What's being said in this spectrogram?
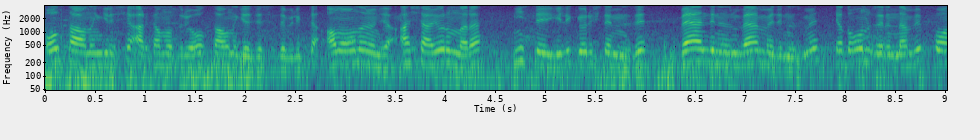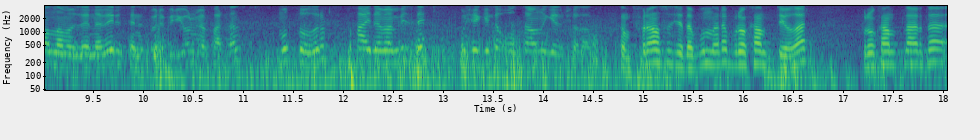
Old Town'un girişi arkamda duruyor. Old Town'u gezeceğiz sizle birlikte. Ama ondan önce aşağı yorumlara Nice ile ilgili görüşlerinizi beğendiniz mi, beğenmediniz mi? Ya da 10 üzerinden bir puanlama üzerine verirseniz, böyle bir yorum yaparsanız mutlu olurum. Haydi hemen biz de bu şekilde Old Town'u gezmiş olalım. Bakın Fransızca'da bunlara brokant diyorlar. Brokantlarda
